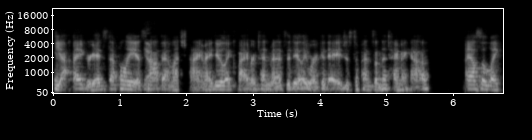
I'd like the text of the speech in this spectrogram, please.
Yeah, I agree. It's definitely it's yeah. not that much time. I do like five or ten minutes of daily work a day. It just depends on the time I have. I also like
